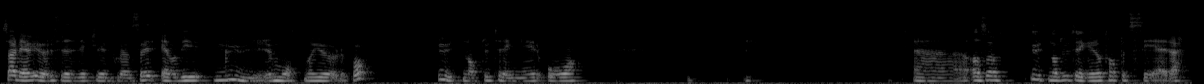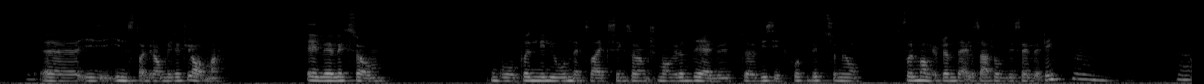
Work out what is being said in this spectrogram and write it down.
så er det å gjøre Fredrik til influenser en av de lurere måtene å gjøre det på. Uten at du trenger å eh, Altså uten at du trenger å tapetsere eh, i Instagram i reklame. Eller liksom gå på en million nettverksingsarrangementer og dele ut uh, visittkortet ditt, som jo for mange fremdeles er sånn de selger ting. Mm. Ja.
